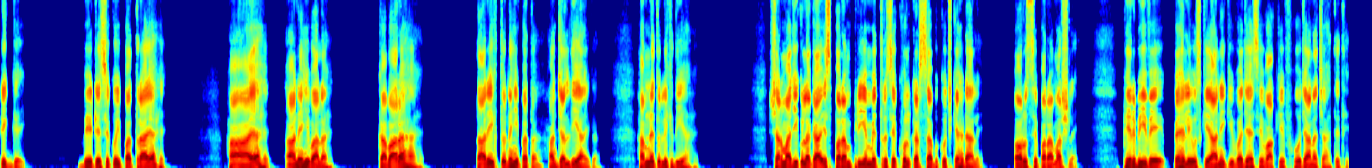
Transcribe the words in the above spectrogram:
टिक गई। बेटे से कोई पत्र आया है? हाँ आया है, आने ही वाला है। कब आ रहा है? तारीख तो नहीं पता। हाँ जल्दी आएगा। हमने तो लिख दिया है। शर्मा जी को लगा इस परम प्रिय मित्र से खुलकर सब कुछ कह डालें और उससे परामर्श लें। फिर भी वे पहले उसके आने की वजह से वाकिफ हो जाना चाहते थे।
